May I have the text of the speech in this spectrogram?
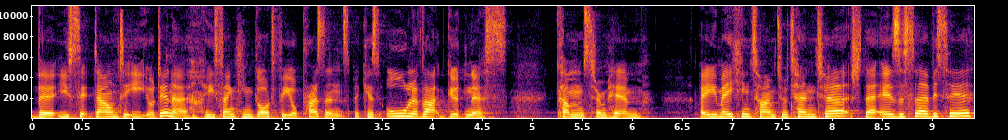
that you sit down to eat your dinner. Are You're thanking God for your presence because all of that goodness comes from Him. Are you making time to attend church? There is a service here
